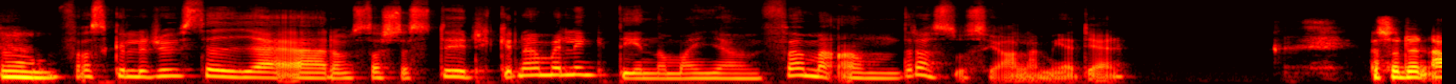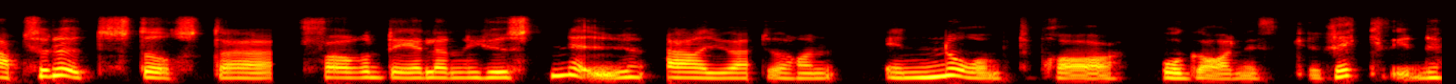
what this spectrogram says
Mm. Vad skulle du säga är de största styrkorna med LinkedIn om man jämför med andra sociala medier? Alltså den absolut största fördelen just nu är ju att du har en enormt bra organisk räckvidd.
